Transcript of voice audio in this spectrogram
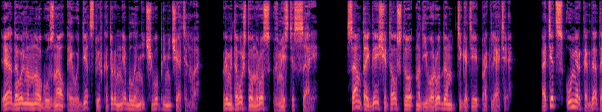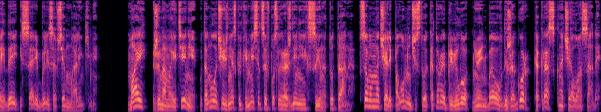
Я довольно много узнал о его детстве, в котором не было ничего примечательного, кроме того, что он рос вместе с Сари. Сам Тайдей считал, что над его родом тяготеет проклятие. Отец умер, когда Тайдей и Сари были совсем маленькими. Май, жена моей тени, утонула через несколько месяцев после рождения их сына, Тотана, в самом начале паломничества, которое привело Нюэньбао в Дежагор как раз к началу осады.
